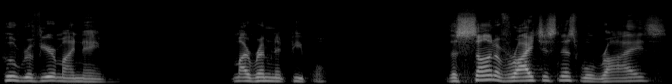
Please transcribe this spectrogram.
who revere my name, my remnant people, the Sun of Righteousness will rise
